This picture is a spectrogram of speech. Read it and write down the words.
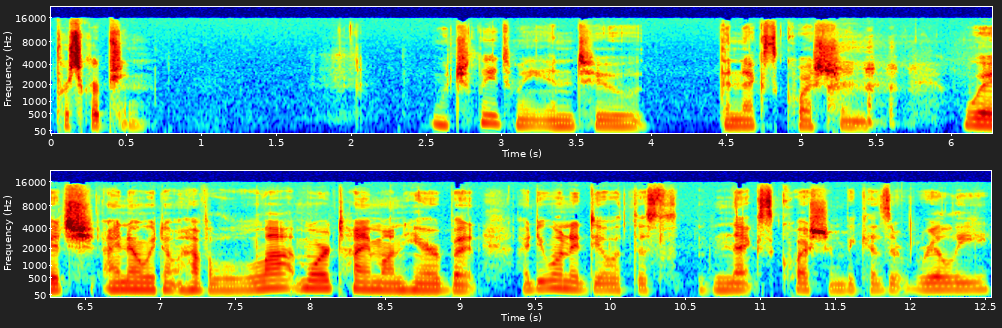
prescription. Which leads me into the next question, which I know we don't have a lot more time on here, but I do want to deal with this next question because it really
